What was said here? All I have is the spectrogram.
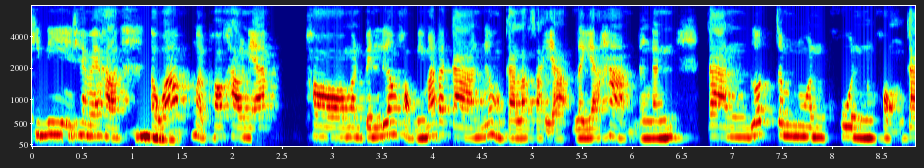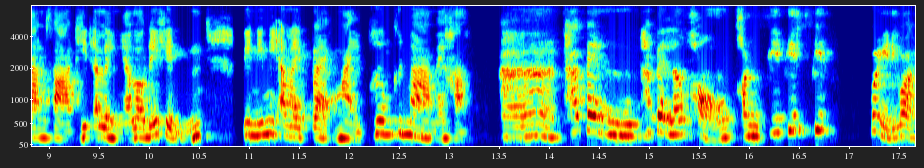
ที่นี่ใช่ไหมคะแต่ว่าเหมือนพอคราวเนี้ยพอมันเป็นเรื่องของมีมาตรการเรื่องของการรักษาระยะห่าง ดังนั้น การลดจำนวนคนของการสาธิตอะไรเงี้ย เราได้เห็นปีนี้มีอะไรแปลกใหม่เพิ่มขึ้นมาไหมคะ อ่า ถ้าเป็นถ้าเป็นเรื่องของคอนพี่พี่พี่พูดอย่างนี้ดีกว่า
